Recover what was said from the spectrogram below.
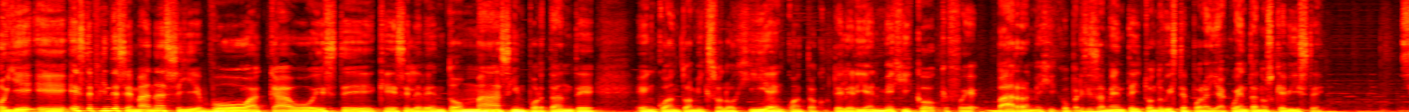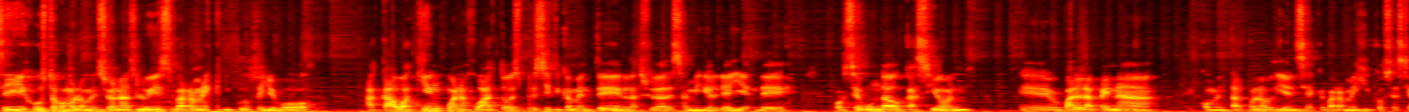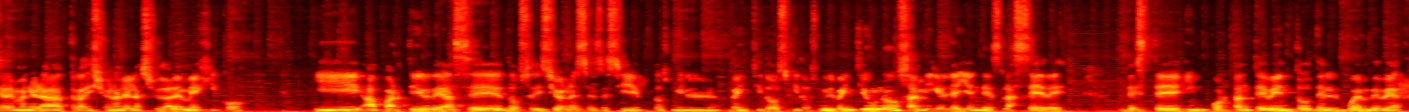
Oye, eh, este fin de semana se llevó a cabo este que es el evento más importante en cuanto a mixología, en cuanto a coctelería en México, que fue Barra México precisamente, y tú anduviste por allá. Cuéntanos qué viste. Sí, justo como lo mencionas, Luis, Barra México se llevó a cabo aquí en Guanajuato, específicamente en la ciudad de San Miguel de Allende, por segunda ocasión. Eh, vale la pena comentar con la audiencia que Barra México se hacía de manera tradicional en la Ciudad de México y a partir de hace dos ediciones, es decir, 2022 y 2021, San Miguel de Allende es la sede de este importante evento del buen beber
